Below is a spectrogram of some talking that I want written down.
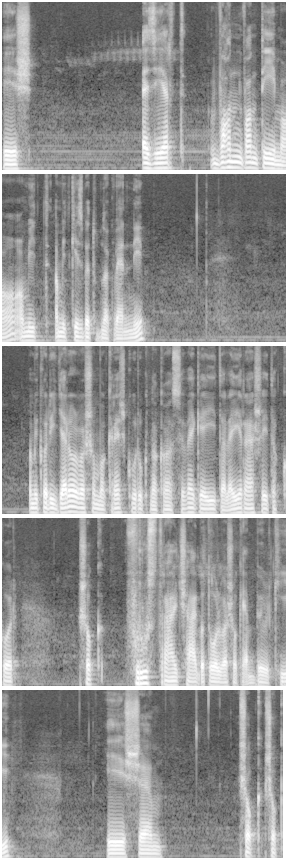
És ezért van, van téma, amit, amit kézbe tudnak venni. Amikor így elolvasom a Crash Guruknak a szövegeit, a leírásait, akkor sok frusztráltságot olvasok ebből ki, és sok, sok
